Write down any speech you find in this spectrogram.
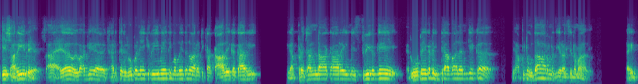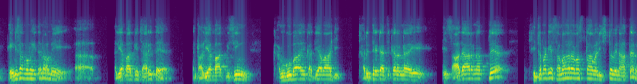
විද්‍යාබාලන්ගේ ශරීරය සහ ඇය ඔය වගේ චරිත නිරූපණය කිරීමේදී මම හිතනවා අර ටිකක් ආවේගකාරී ටිකක් ප්‍රචණ්ඩාකාරී ඉන්න ස්ත්‍රීකගේ රූපයකට විද්‍යාබාලන්ගේ එක අපිට උදාහරණ තියෙනවා සිනමාවේ. රයිට් ඒ නිසා මම හිතනවා මේ අලියාබාද්ගේ චරිතය අලියාබාද් විසින් ගංගුබායි කතියවාඩි චරිතයට ඇති කරන ඒ ඒ සාධාරණත්වය චිත්‍රපටියේ සමහර අවස්ථාවල ඉෂ්ට වෙන අතර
